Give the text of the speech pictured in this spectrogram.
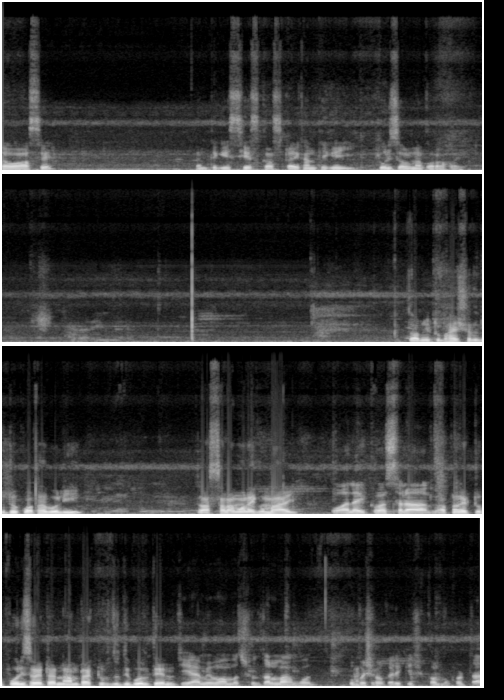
দেওয়া আছে। এখান থেকে শেষ কাজটা এখান থেকেই পরিচালনা করা হয়। তো আমি একটু ভাইয়ের সাথে দুটো কথা বলি। তো আসসালামু আলাইকুম ভাই। ওয়ালাইকুম আসসালাম। আপনার একটু পরিচয়টার নামটা একটু যদি বলতেন। জি আমি মোহাম্মদ সুলতান মাহমুদ উপসহকারী কৃষি কর্মকর্তা।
